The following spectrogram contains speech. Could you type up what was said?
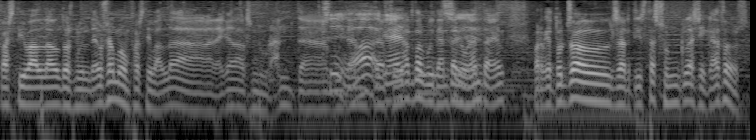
festival del 2010 sembla un festival de la dècada dels 90, Sí, 80, ah, aquest- finals del 80 sí. 90, eh? Perquè tots els artistes són clasicazos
